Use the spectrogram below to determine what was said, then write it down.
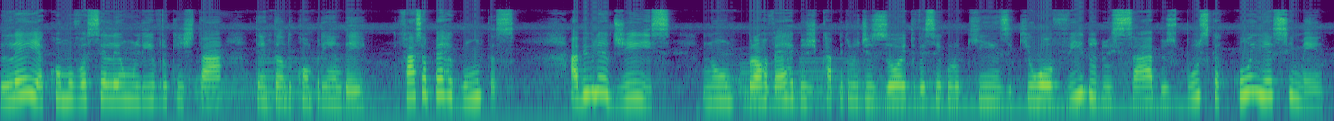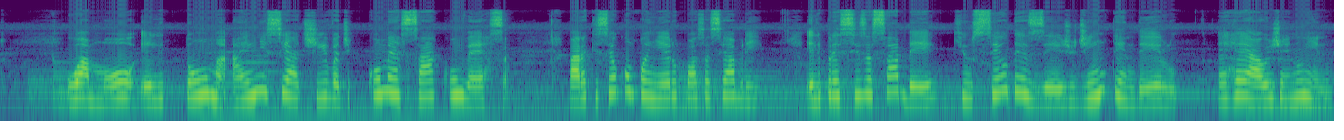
Leia como você lê um livro que está tentando compreender. Faça perguntas. A Bíblia diz no Provérbios capítulo 18, versículo 15, que o ouvido dos sábios busca conhecimento. O amor, ele toma a iniciativa de começar a conversa, para que seu companheiro possa se abrir. ele precisa saber que o seu desejo de entendê-lo é real e genuíno.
